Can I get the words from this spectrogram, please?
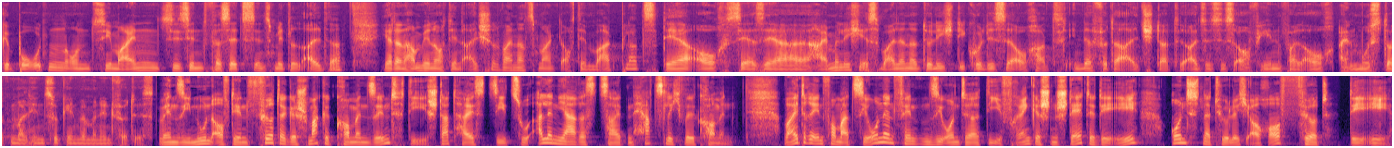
geboten und Sie meinen, Sie sind versetzt ins Mittelalter. Ja, dann haben wir noch den Altstadtweihnachtsmarkt auf dem Marktplatz, der auch sehr, sehr heimelig ist, weil er natürlich die Kulisse auch hat in der Fürther Altstadt. Also es ist auf jeden Fall auch ein Muss, dort mal hinzugehen, wenn man in Fürth ist. Wenn Sie nun auf den Fürther Geschmack gekommen sind, die Stadt heißt Sie zu allen Jahreszeiten herzlich willkommen. Weitere Informationen finden Sie unter diefränkischenstädte.de und natürlich auch auf fürth.de.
